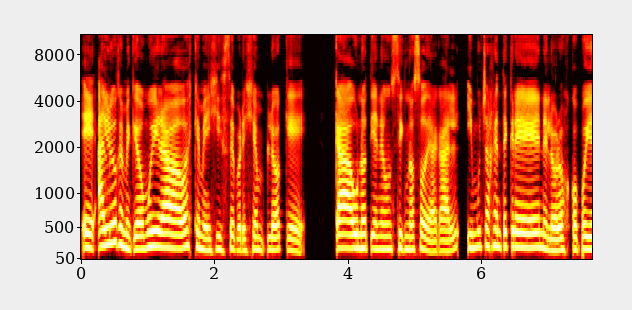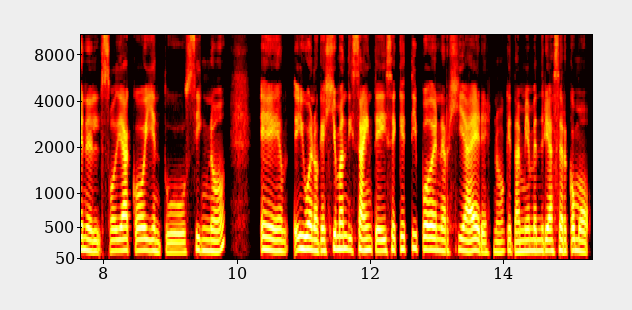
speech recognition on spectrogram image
Eh, algo que me quedó muy grabado es que me dijiste, por ejemplo, que cada uno tiene un signo zodiacal y mucha gente cree en el horóscopo y en el zodiaco y en tu signo. Eh, y bueno, que Human Design te dice qué tipo de energía eres, ¿no? Que también vendría a ser como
